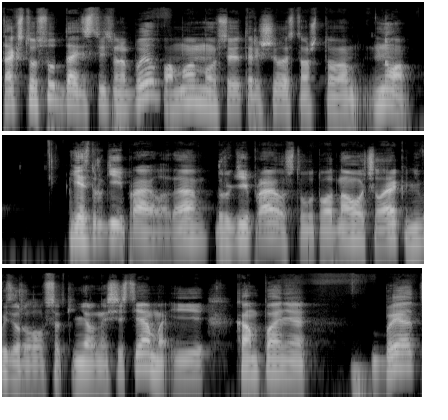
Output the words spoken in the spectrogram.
Так что суд, да, действительно был. По-моему, все это решилось то, что... Но есть другие правила, да, другие правила, что вот у одного человека не выдержала все-таки нервная система, и компания Beth,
